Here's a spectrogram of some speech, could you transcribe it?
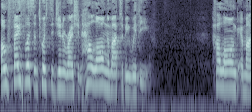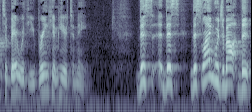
O faithless and twisted generation, how long am I to be with you? How long am I to bear with you? Bring him here to me. This, this, this language about the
